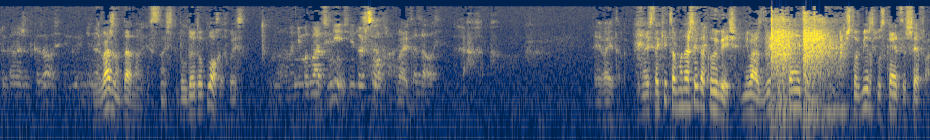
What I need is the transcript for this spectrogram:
так она же отказалась. Я говорю, не надо. Неважно, да, но, значит, было до этого плохо, их. Но она не могла оценить, не то, что плохо, она отказалась. Эй, Вайтер. Значит, такие мы нашли такую вещь. Неважно. Здесь понятие, что в мир спускается шефа.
